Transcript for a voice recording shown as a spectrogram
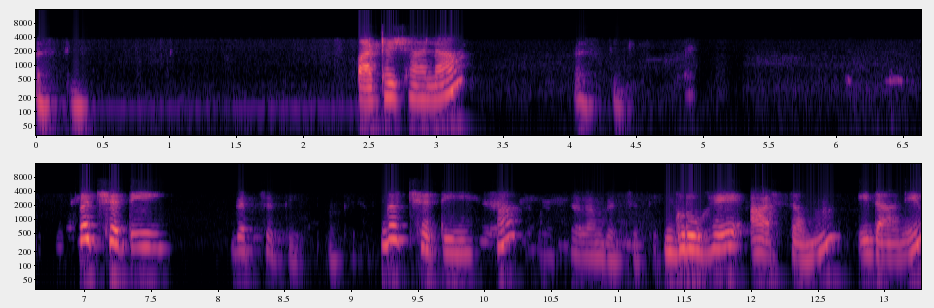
अस्ति। पाठशाला? अस्ति। गच्छति। गच्छति ओके। गच्छति हा? गृहे आसम् इदानीं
